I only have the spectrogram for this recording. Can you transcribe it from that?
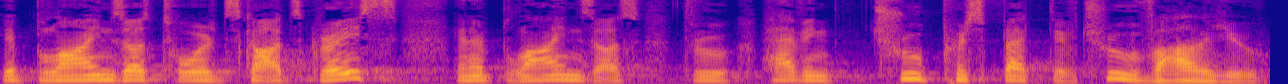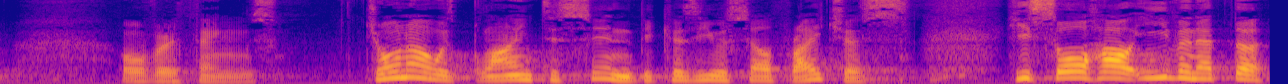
it blinds us towards God's grace, and it blinds us through having true perspective, true value over things. Jonah was blind to sin because he was self-righteous. He saw how even at the,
